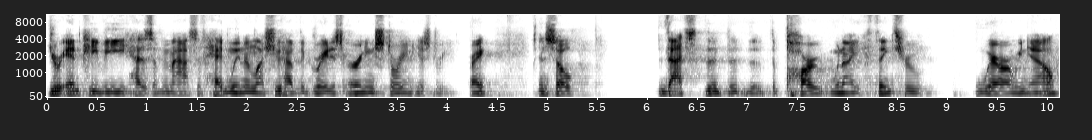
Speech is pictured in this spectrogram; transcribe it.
Your NPV has a massive headwind unless you have the greatest earnings story in history, right? And so that's the, the, the, the part when I think through where are we now?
